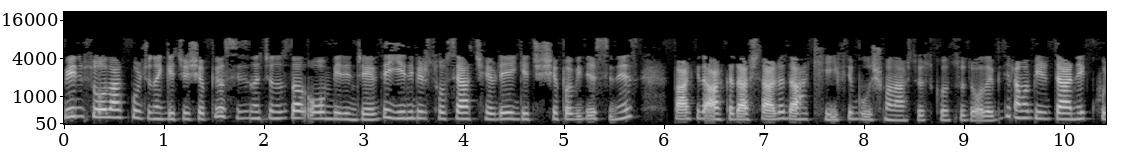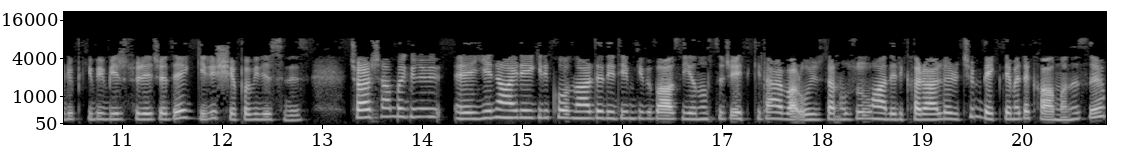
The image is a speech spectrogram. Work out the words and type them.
Venüs Oğlak Burcu'na geçiş yapıyor. Sizin açınızdan 11. evde yeni bir sosyal çevreye geçiş yapabilirsiniz. Belki de arkadaşlarla daha keyifli buluşmalar söz konusu da olabilir ama bir dernek, kulüp gibi bir sürece de giriş yapabilirsiniz. Çarşamba günü e, yeni aile ilgili konularda dediğim gibi bazı yanıltıcı etkiler var. O yüzden uzun vadeli kararlar için beklemede kalmanızı,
